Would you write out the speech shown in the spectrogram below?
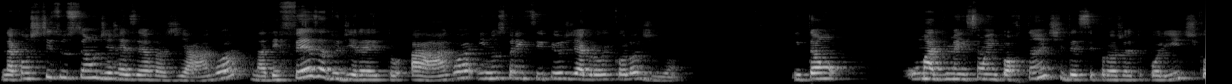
na constituição de reservas de água, na defesa do direito à água e nos princípios de agroecologia. Então, uma dimensão importante desse projeto político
